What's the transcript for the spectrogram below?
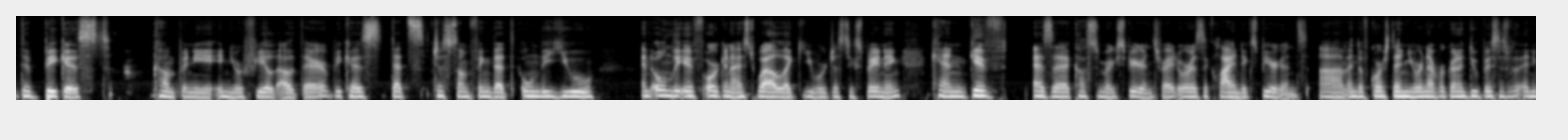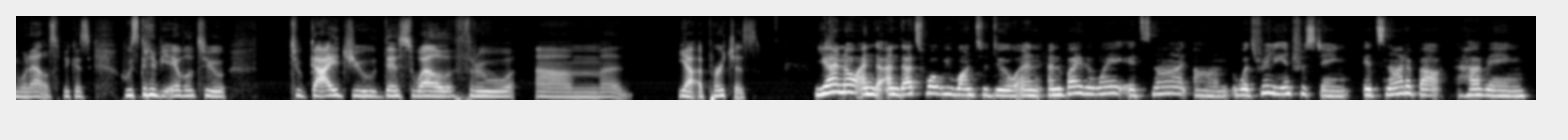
the biggest company in your field out there because that's just something that only you and only if organized well like you were just explaining can give as a customer experience right or as a client experience um, and of course then you're never going to do business with anyone else because who's going to be able to to guide you this well through um, yeah, a purchase. Yeah, no, and and that's what we want to do. And and by the way, it's not. Um, what's really interesting. It's not about having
